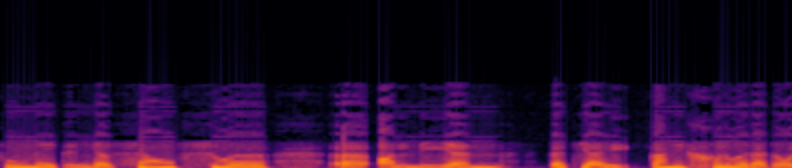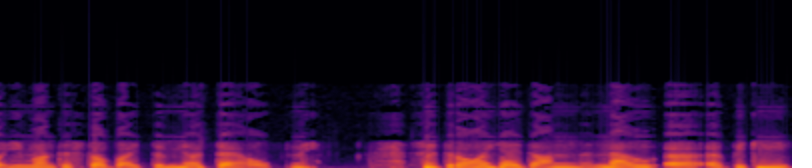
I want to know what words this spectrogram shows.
voel net in jouself so uh alleen dat jy kan nie glo dat daar iemand is daar buite om jou te help nie. Sodra jy dan nou 'n uh, 'n bietjie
